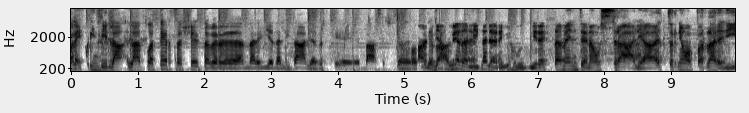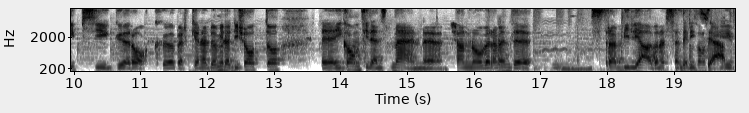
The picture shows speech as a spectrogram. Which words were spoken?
Qual è quindi la, la, tua terza scelta per andare via dall'Italia? Perché basta, ci siamo rotti Andiamo le palle. via dall'Italia, arriviamo direttamente in Australia e torniamo a parlare di Ipsig Rock perché nel 2018 eh, i Confidence Man eh, ci hanno veramente mh, strabiliato, nel senso che sono stati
